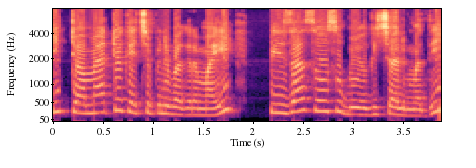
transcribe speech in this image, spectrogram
ഈ ടൊമാറ്റോ കെച്ചപ്പിന് പകരമായി പിസ്സ സോസ് ഉപയോഗിച്ചാലും മതി.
